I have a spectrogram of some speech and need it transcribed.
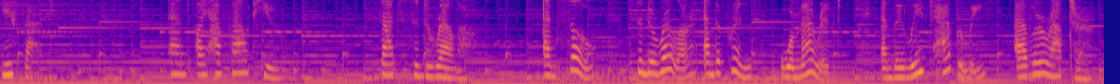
he said. And I have found you, said Cinderella. And so, Cinderella and the prince were married, and they lived happily ever after.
